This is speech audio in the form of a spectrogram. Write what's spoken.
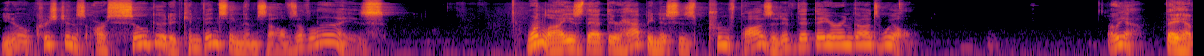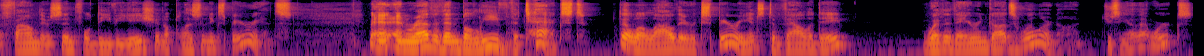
You know, Christians are so good at convincing themselves of lies. One lie is that their happiness is proof positive that they are in God's will. Oh, yeah, they have found their sinful deviation a pleasant experience. And, and rather than believe the text, they'll allow their experience to validate whether they are in God's will or not. Do you see how that works?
